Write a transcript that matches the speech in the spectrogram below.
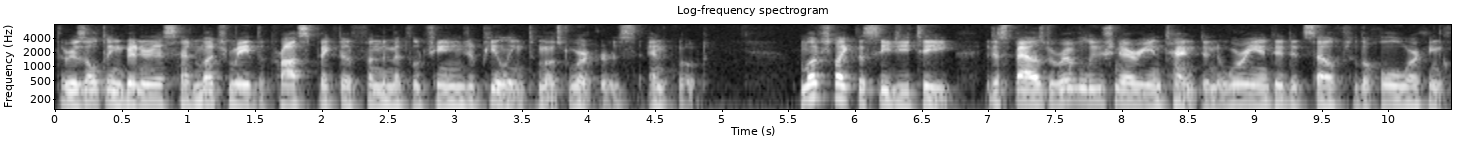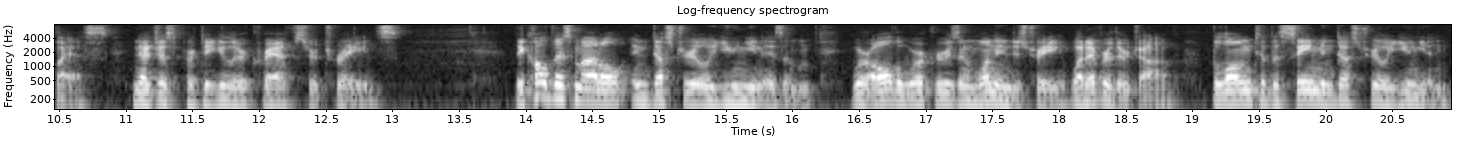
The resulting bitterness had much made the prospect of fundamental change appealing to most workers. Much like the CGT, it espoused a revolutionary intent and oriented itself to the whole working class, not just particular crafts or trades. They called this model industrial unionism, where all the workers in one industry, whatever their job, belonged to the same industrial union,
